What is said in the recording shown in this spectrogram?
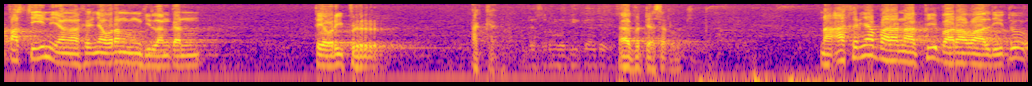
pasti ini yang akhirnya orang menghilangkan teori beragama. Berdasar logika nah, berdasar logika. Nah akhirnya para nabi para wali itu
